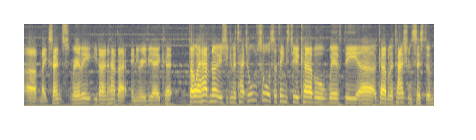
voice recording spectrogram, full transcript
Uh, make sense, really. You don't have that in your EVA kit. Though I have noticed you can attach all sorts of things to your Kerbal with the uh, Kerbal attachment system,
